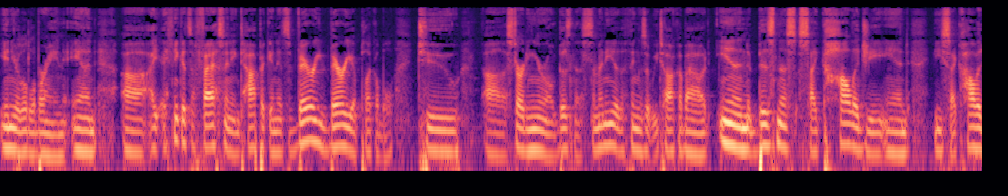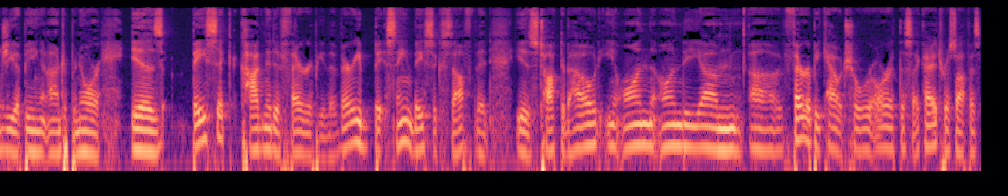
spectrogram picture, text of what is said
in your little brain. And uh, I, I think it's a fascinating topic, and it's very, very applicable to uh, starting your own business. So many of the things that we talk about in business psychology and the psychology of being an entrepreneur is basic cognitive therapy, the very ba- same basic stuff that is talked about on on the um, uh, therapy couch or, or at the psychiatrist's office,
